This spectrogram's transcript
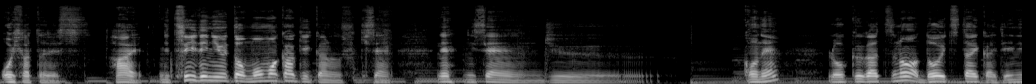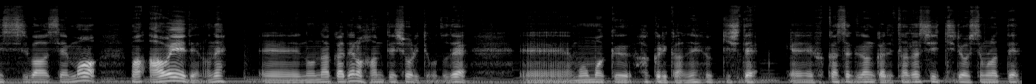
大きかったです。はい、でついでに言うとモーマカーキーからの復帰戦ね2015年6月のドイツ大会デニス・シバー戦も、まあ、アウェーでのねえー、の中での判定勝利ってことで、えー、網膜剥離からね復帰して、えー、深作眼科で正しい治療してもらって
